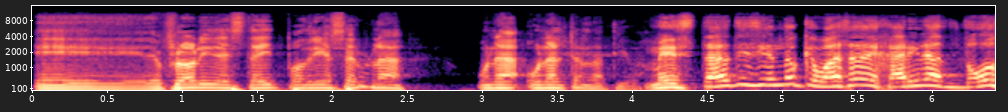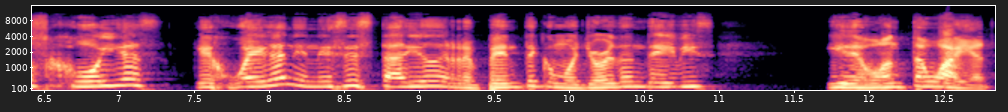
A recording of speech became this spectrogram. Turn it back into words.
eh, de Florida State podría ser una, una, una alternativa. ¿Me estás diciendo que vas a dejar ir a dos joyas que juegan en ese estadio de repente como Jordan Davis y Devonta Wyatt.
